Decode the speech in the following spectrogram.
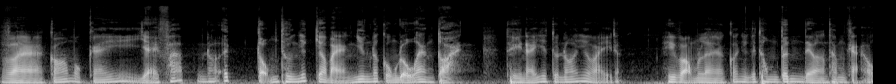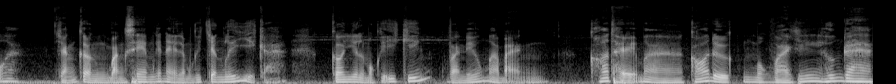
và có một cái giải pháp nó ít tổn thương nhất cho bạn, nhưng nó cũng đủ an toàn. Thì nãy giờ tôi nói như vậy đó. Hy vọng là có những cái thông tin để bạn tham khảo ha. Chẳng cần bạn xem cái này là một cái chân lý gì cả. Coi như là một cái ý kiến. Và nếu mà bạn có thể mà có được một vài cái hướng ra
